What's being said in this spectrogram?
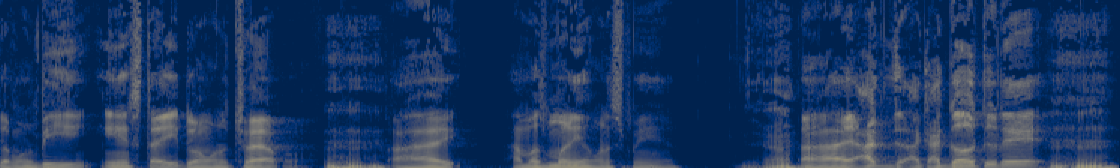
Do I want to be in state? Do I want to travel? Mhm. All right. How much money I want to spend? Yeah. All right. I like I go through that, Mhm.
